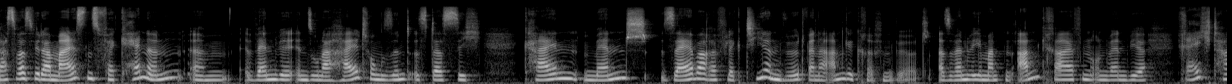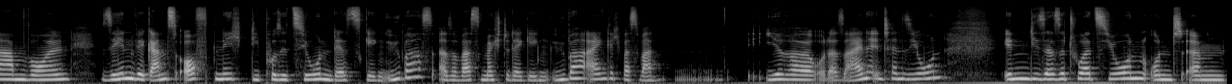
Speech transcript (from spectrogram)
das, was wir da meistens verkennen, ähm, wenn wir in so einer Haltung sind, ist, dass sich kein Mensch selber reflektieren wird, wenn er angegriffen wird. Also wenn wir jemanden angreifen und wenn wir Recht haben wollen, sehen wir ganz oft nicht die Position des Gegenübers. Also was möchte der Gegenüber eigentlich? Was war ihre oder seine Intention in dieser Situation? Und ähm,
